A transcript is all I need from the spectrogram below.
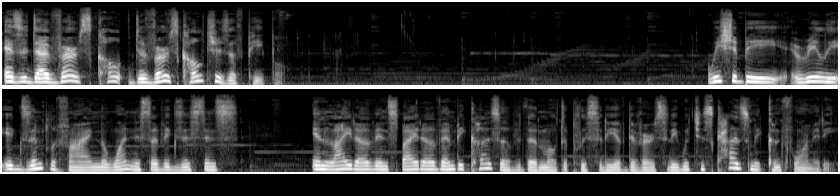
as a diverse cult, diverse cultures of people, we should be really exemplifying the oneness of existence in light of, in spite of, and because of the multiplicity of diversity, which is cosmic conformity.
